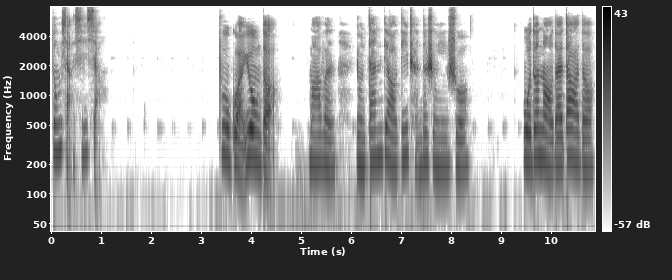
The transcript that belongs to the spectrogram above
东想西想。不管用的，马文用单调低沉的声音说：“我的脑袋大的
